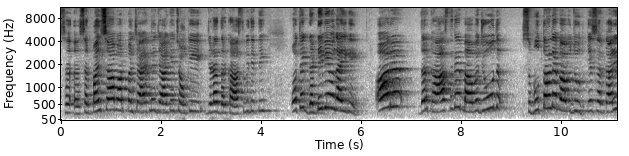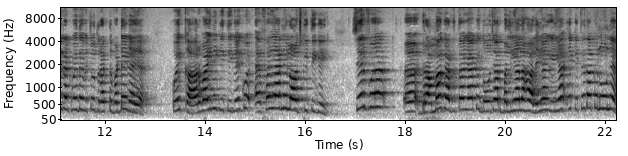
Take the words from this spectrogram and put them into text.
ਸ- ਸਰਪੰਚ ਸਾਹਿਬ ਔਰ ਪੰਚਾਇਤ ਨੇ ਜਾ ਕੇ ਚੌਂਕੀ ਜਿਹੜਾ ਦਰਖਾਸਤ ਵੀ ਦਿੱਤੀ, ਉੱਥੇ ਗੱਡੀ ਵੀ ਮੰਗਾਈ ਗਈ ਔਰ ਦਰਖਾਸਤ ਦੇ ਬਾਵਜੂਦ, ਸਬੂਤਾਂ ਦੇ ਬਾਵਜੂਦ ਕਿ ਸਰਕਾਰੀ ਰਕਬੇ ਦੇ ਵਿੱਚੋਂ ਦਰਖਤ ਵੱਢੇ ਗਏ ਆ ਕੋਈ ਕਾਰਵਾਈ ਨਹੀਂ ਕੀਤੀ ਗਈ, ਕੋਈ ਐਫ ਆਈ ਆਰ ਨਹੀਂ ਲੌਂਚ ਕੀਤੀ ਗਈ। ਸਿਰਫ ਡਰਾਮਾ ਕਰ ਦਿੱਤਾ ਗਿਆ ਕਿ ਦੋ ਚਾਰ ਬੱਲੀਆਂ ਲਹਾ ਲਈਆਂ ਗਈਆਂ। ਇਹ ਕਿੱਥੇ ਦਾ ਕਾਨੂੰਨ ਹੈ?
